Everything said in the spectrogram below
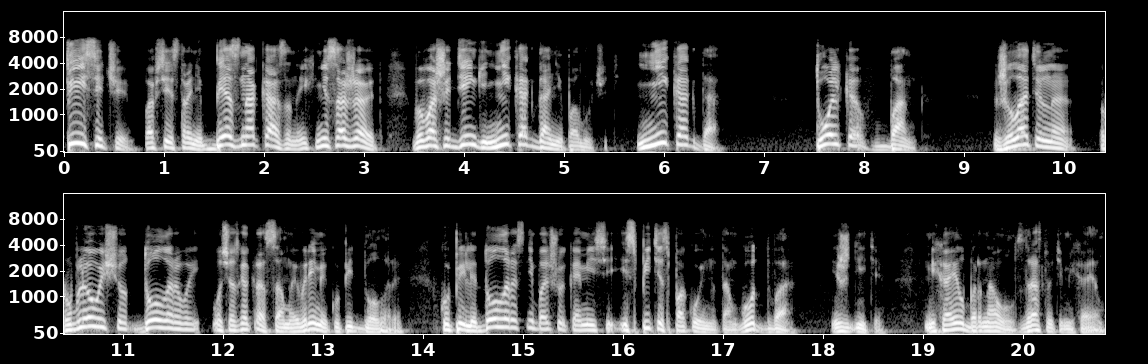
тысячи по всей стране. Безнаказанно. Их не сажают. Вы ваши деньги никогда не получите. Никогда. Только в банк. Желательно рублевый счет, долларовый. Вот сейчас как раз самое время купить доллары. Купили доллары с небольшой комиссией и спите спокойно там год-два и ждите. Михаил Барнаул. Здравствуйте, Михаил.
